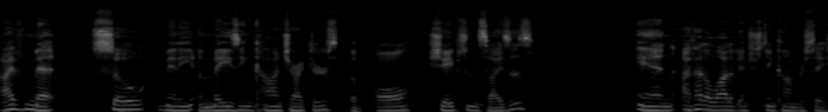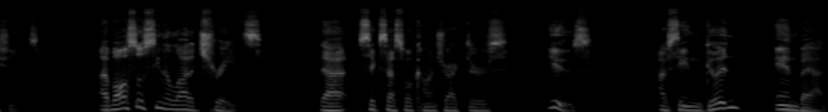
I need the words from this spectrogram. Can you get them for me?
I've met so many amazing contractors of all shapes and sizes. And I've had a lot of interesting conversations. I've also seen a lot of traits that successful contractors use. I've seen good and bad.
